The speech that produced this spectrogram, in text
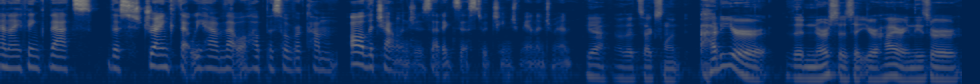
And I think that's the strength that we have that will help us overcome all the challenges that exist with change management. Yeah, no, that's excellent. How do your the nurses that you're hiring? These are,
